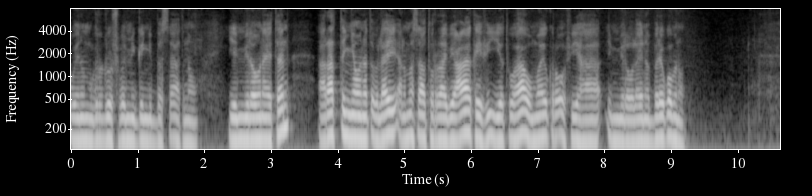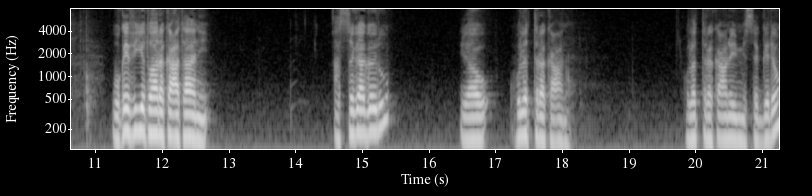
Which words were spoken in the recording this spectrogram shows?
ወይንም ግርዶች በሚገኝበት ሰዓት ነው የሚለውን አይተን አራተኛው ነጥብ ላይ አልመሳቱ ራቢዓ ከይፍየቱሃ ወማ ዩቅረኡ ፊሃ የሚለው ላይ ነበር የቆም ነው ወከይፍየቱሃ ረካዓታኒ አሰጋገዱ ያው ሁለት ረክዓ ነው። ሁለት ረክዓ ነው የሚሰገደው።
